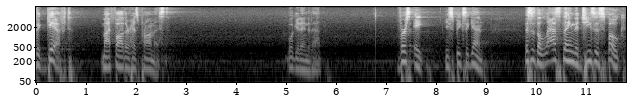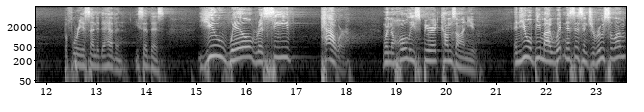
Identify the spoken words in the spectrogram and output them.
The gift my Father has promised. We'll get into that. Verse 8, he speaks again. This is the last thing that Jesus spoke before he ascended to heaven. He said this You will receive power when the Holy Spirit comes on you. And you will be my witnesses in Jerusalem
